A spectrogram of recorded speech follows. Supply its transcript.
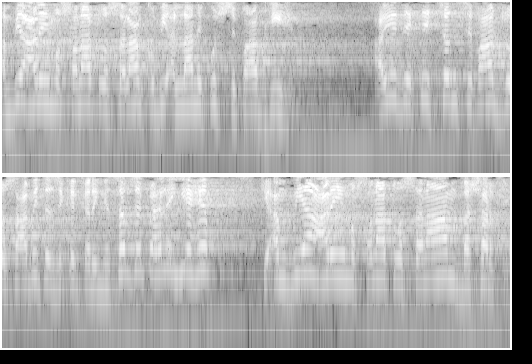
انبیاء علیہ مسلاط والسلام کو بھی اللہ نے کچھ صفات دی ہے آئیے دیکھتے چند صفات جو ثابت ذکر کریں گے۔ سب سے پہلے یہ ہے کہ انبیاء علیہ مسلاط والسلام بشر تھے۔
